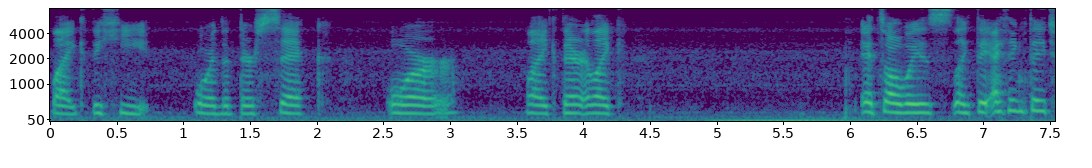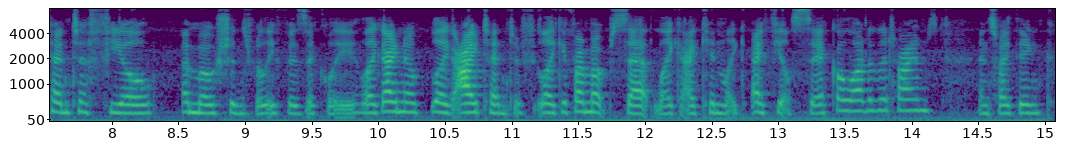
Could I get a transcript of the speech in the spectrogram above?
like the heat or that they're sick or like they're like it's always like they I think they tend to feel emotions really physically. Like I know like I tend to like if I'm upset like I can like I feel sick a lot of the times. And so I think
